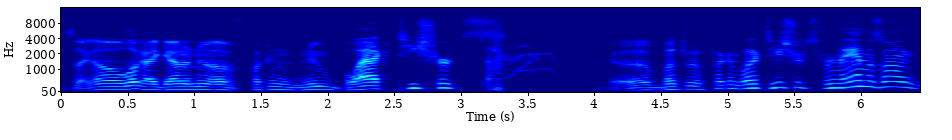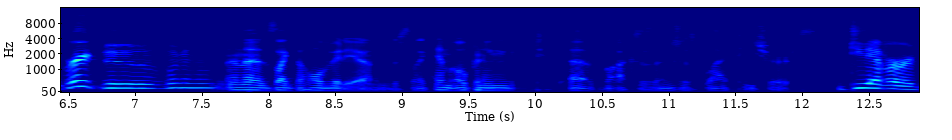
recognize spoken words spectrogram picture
It's like, oh look, I got a new, a fucking new black T-shirts. a bunch of fucking black T-shirts from Amazon, great, uh, fucking, and then it's like the whole video, just like him opening t- uh, boxes and it's just black T-shirts. Do you ever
